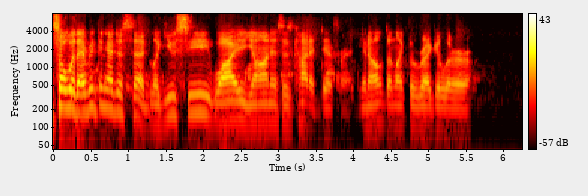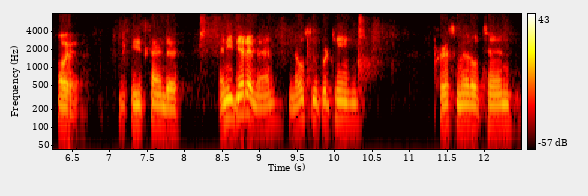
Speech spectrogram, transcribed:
So with everything I just said, like you see why Giannis is kind of different, you know, than like the regular Oh yeah, he's kind of, and he did it, man. No super team. Khris Middleton,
